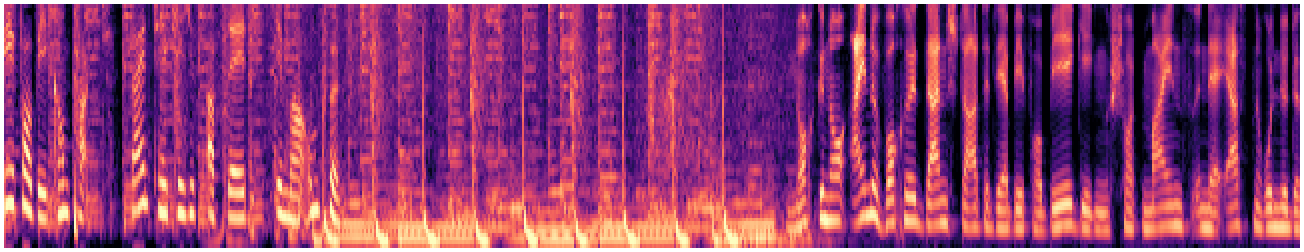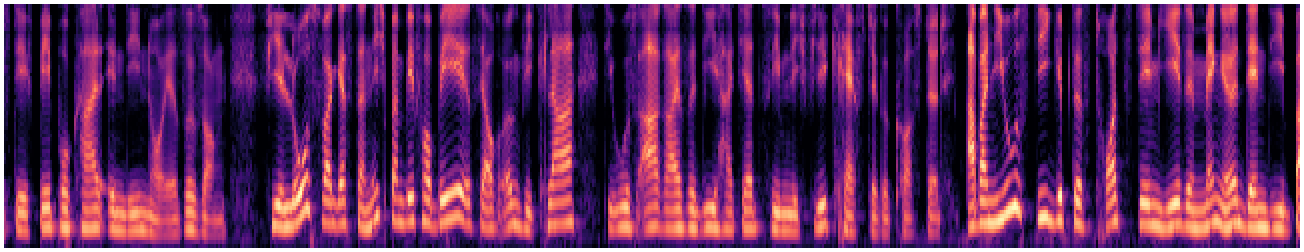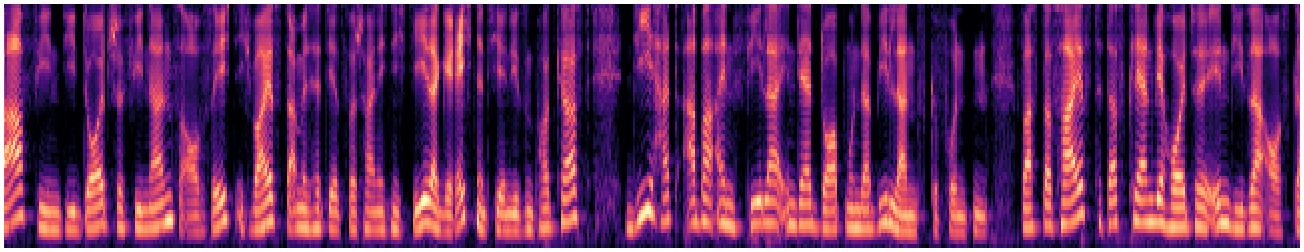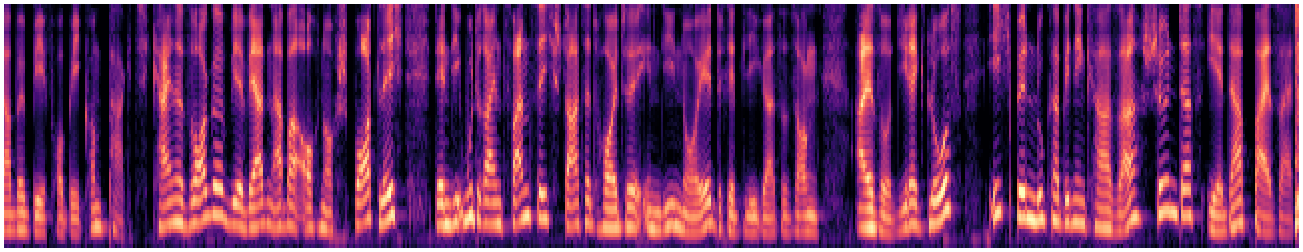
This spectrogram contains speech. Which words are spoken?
BVB Kompakt. Dein tägliches Update immer um 5. Noch genau eine Woche, dann startet der BVB gegen Schott Mainz in der ersten Runde des DFB-Pokal in die neue Saison. Viel los war gestern nicht beim BVB, ist ja auch irgendwie klar. Die USA-Reise, die hat ja ziemlich viel Kräfte gekostet. Aber News, die gibt es trotzdem jede Menge, denn die BaFin, die deutsche Finanzaufsicht, ich weiß, damit hätte jetzt wahrscheinlich nicht jeder gerechnet hier in diesem Podcast, die hat aber einen Fehler in der Dortmunder Bilanz gefunden. Was das heißt, das klären wir heute heute in dieser Ausgabe BVB Kompakt. Keine Sorge, wir werden aber auch noch sportlich, denn die U23 startet heute in die neue Drittligasaison. Also direkt los, ich bin Luca Benincasa, schön, dass ihr dabei seid.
